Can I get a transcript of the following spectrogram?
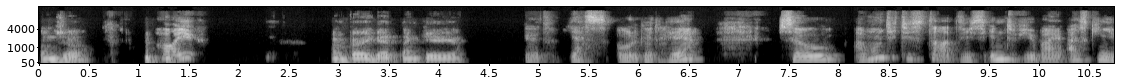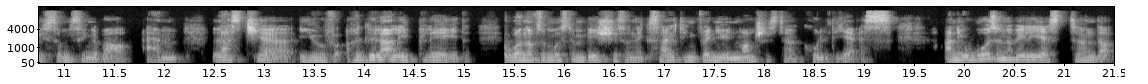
Bonjour. How are you? I'm very good, thank you. Good. Yes, all good here. So I wanted to start this interview by asking you something about um, last year. You've regularly played one of the most ambitious and exciting venue in Manchester called Yes. And it wasn't really a standard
